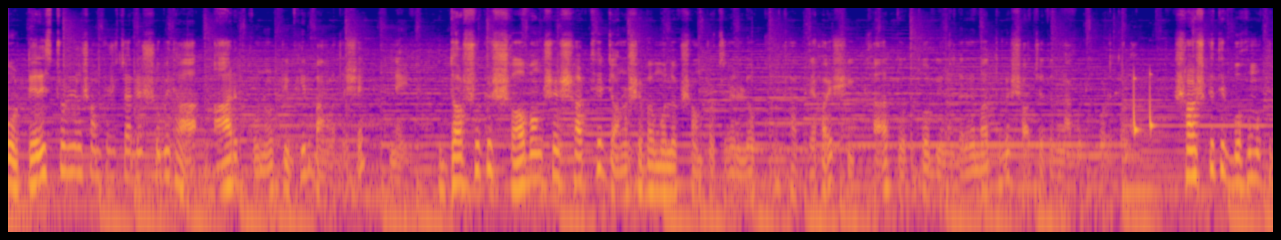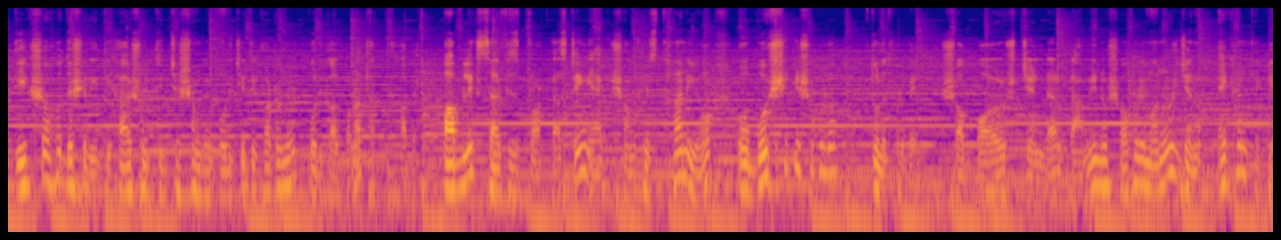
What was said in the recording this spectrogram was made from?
ও টেরিস্টোরিয়াল সম্প্রচারের সুবিধা আর কোনো টিভির বাংলাদেশে নেই। দর্শকের সব অংশের স্বার্থে জনসেবামূলক সম্প্রচারের লক্ষ্য থাকতে হয় শিক্ষা, তথ্য, বিনোদনের মাধ্যমে সচেতন নাগরিক গড়ে তোলা সংস্কৃতির বহুমুখী দিক সহ দেশের ইতিহাস, ঐতিহ্যের সঙ্গে পরিচিতি ঘটনার পরিকল্পনা থাকতে হবে। পাবলিক সার্ভিস ব্রডকাস্টিং একই সঙ্গে স্থানীয় ও বৈশ্বিক ইস্যুগুলো তুলে ধরবে। সব বয়স, জেন্ডার, গ্রামীণ ও শহরে মানুষ যেন এখান থেকে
